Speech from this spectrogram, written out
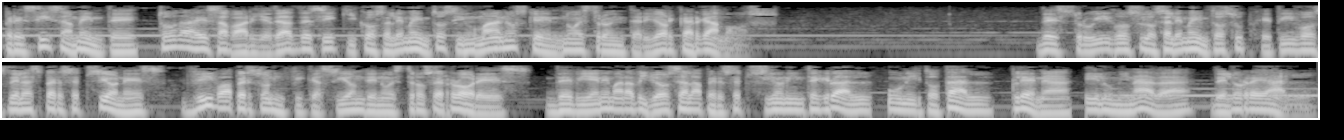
precisamente, toda esa variedad de psíquicos elementos inhumanos que en nuestro interior cargamos. Destruidos los elementos subjetivos de las percepciones, viva personificación de nuestros errores, deviene maravillosa la percepción integral, unitotal, plena, iluminada, de lo real.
